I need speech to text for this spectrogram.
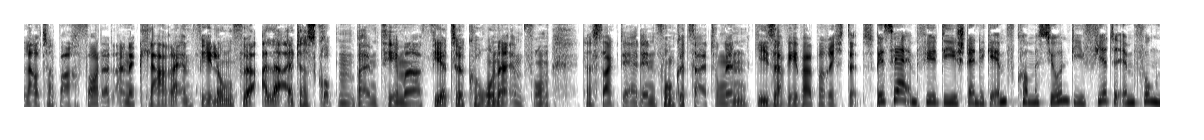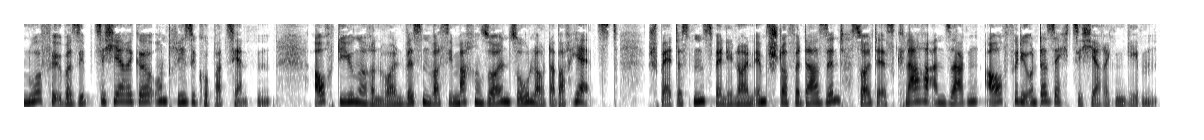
Lauterbach fordert eine klare Empfehlung für alle Altersgruppen beim Thema vierte Corona-Impfung. Das sagte er den Funke-Zeitungen. Gisa Weber berichtet. Bisher empfiehlt die Ständige Impfkommission die vierte Impfung nur für über 70-Jährige und Risikopatienten. Auch die Jüngeren wollen wissen, was sie machen sollen, so Lauterbach jetzt. Spätestens, wenn die neuen Impfstoffe da sind, sollte es klare Ansagen auch für die unter 60-Jährigen geben.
